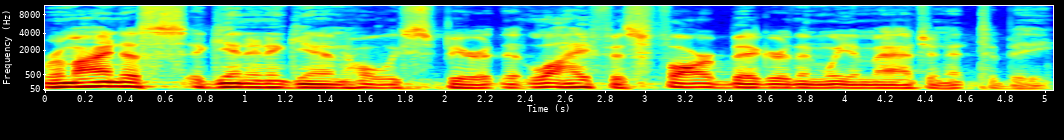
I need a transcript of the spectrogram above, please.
Remind us again and again, Holy Spirit, that life is far bigger than we imagine it to be.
